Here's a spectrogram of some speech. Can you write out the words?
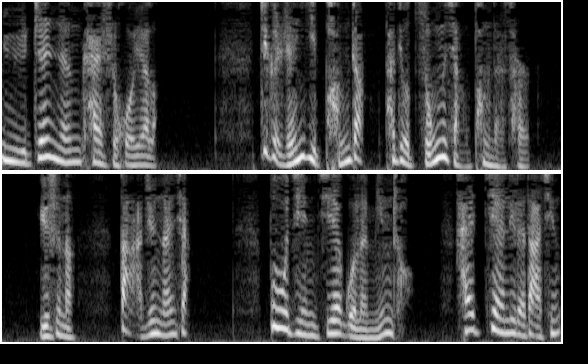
女真人开始活跃了。这个人一膨胀，他就总想碰点瓷儿。于是呢，大军南下，不仅接过了明朝，还建立了大清，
